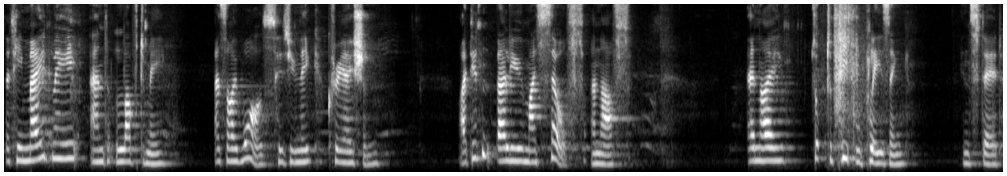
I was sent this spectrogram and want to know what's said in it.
that He made me and loved me as I was, His unique creation. I didn't value myself enough, and I took to people pleasing instead.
